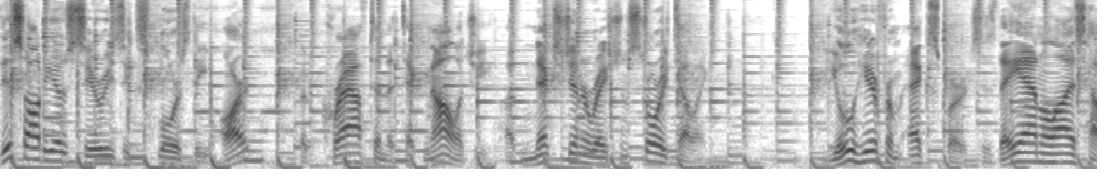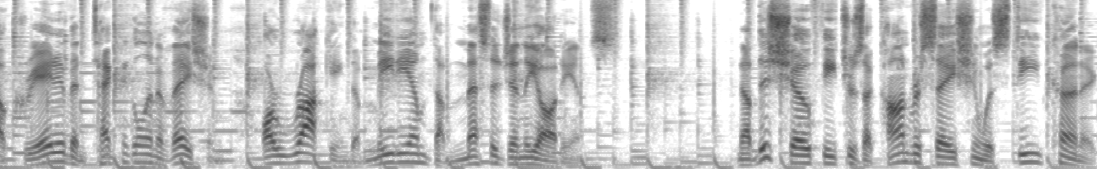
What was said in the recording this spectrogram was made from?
This audio series explores the art, the craft, and the technology of next generation storytelling. You'll hear from experts as they analyze how creative and technical innovation are rocking the medium, the message, and the audience. Now, this show features a conversation with Steve Koenig,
